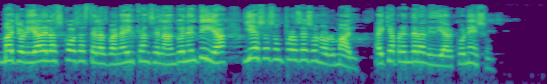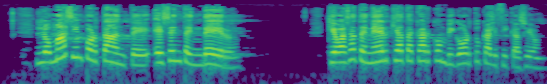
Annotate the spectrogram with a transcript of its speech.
mayoría de las cosas te las van a ir cancelando en el día y eso es un proceso normal. Hay que aprender a lidiar con eso. Lo más importante es entender que vas a tener que atacar con vigor tu calificación.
